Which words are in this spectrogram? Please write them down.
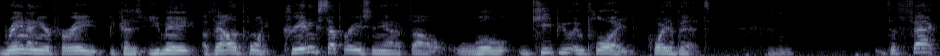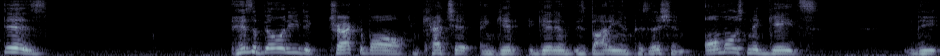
rain on your parade because you made a valid point. Creating separation in the NFL will keep you employed quite a bit. The fact is, his ability to track the ball and catch it and get get him, his body in position almost negates the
